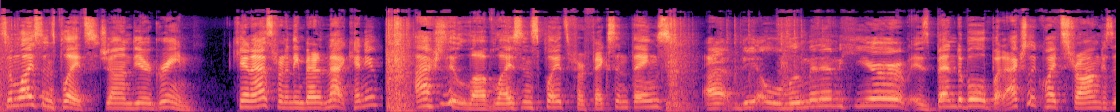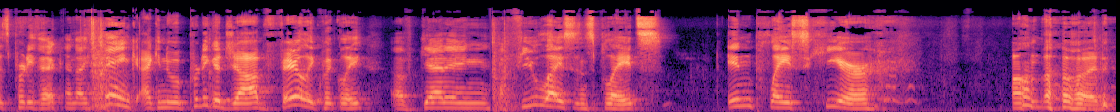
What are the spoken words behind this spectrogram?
Some license plates, John Deere green. Can't ask for anything better than that, can you? I actually love license plates for fixing things. Uh, the aluminum here is bendable, but actually quite strong because it's pretty thick. And I think I can do a pretty good job fairly quickly of getting a few license plates in place here on the hood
